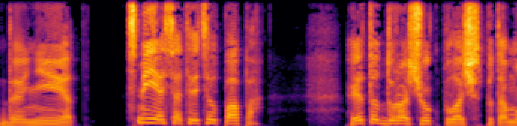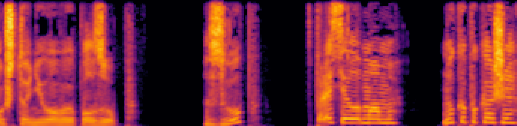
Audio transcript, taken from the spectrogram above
«Да нет», — смеясь ответил папа. «Этот дурачок плачет, потому что у него выпал зуб». «Зуб?» — спросила мама. «Ну-ка, покажи».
